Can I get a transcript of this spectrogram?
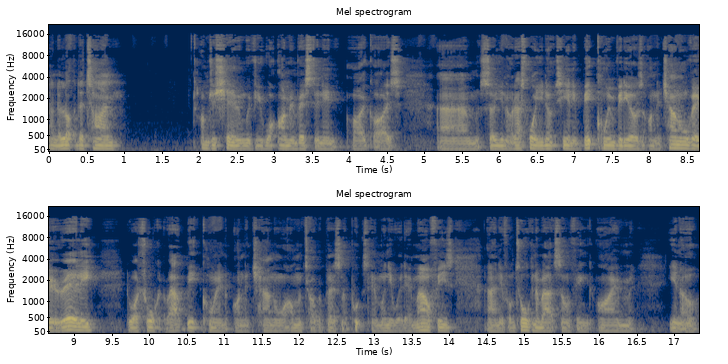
and a lot of the time I'm just sharing with you what I'm investing in, all right, guys. Um, so, you know, that's why you don't see any Bitcoin videos on the channel. Very rarely do I talk about Bitcoin on the channel. I'm the type of person that puts their money where their mouth is. And if I'm talking about something, I'm, you know,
